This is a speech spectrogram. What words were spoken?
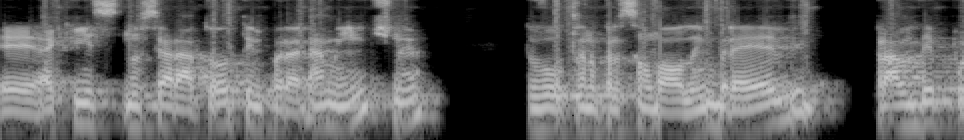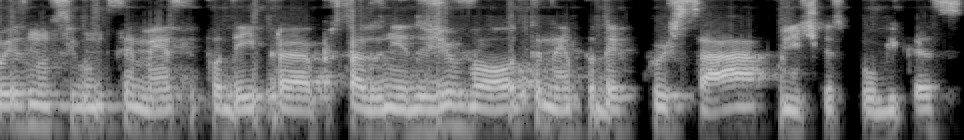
é, aqui no Ceará estou temporariamente, né, estou voltando para São Paulo em breve, para depois, no segundo semestre, poder ir para os Estados Unidos de volta, né, poder cursar políticas públicas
